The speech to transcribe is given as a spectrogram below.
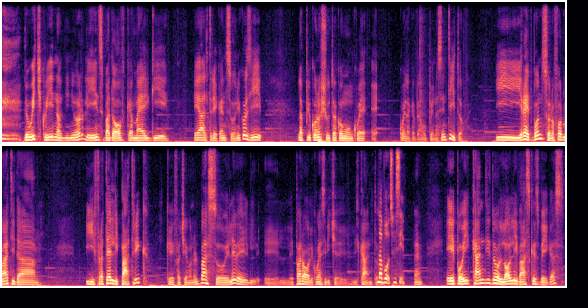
The Witch Queen of New Orleans, Badovka, Maggie e altre canzoni così. La più conosciuta comunque è quella che abbiamo appena sentito. I Redbone sono formati da i fratelli Patrick che facevano il basso e le, e le parole, come si dice, il canto. La voce, sì. eh? E poi Candido Lolly Vasquez Vegas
